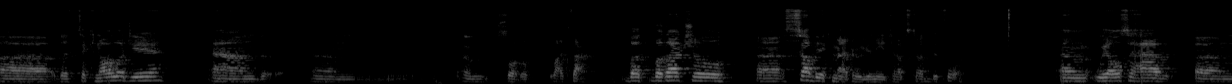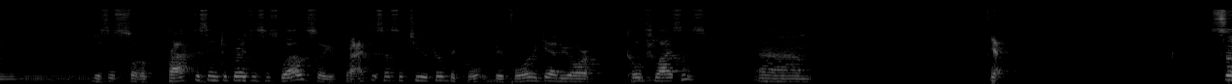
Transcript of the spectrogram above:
uh, the technology and, um, and sort of like that. But, but actual uh, subject matter you need to have studied before. And we also have, um, this is sort of practice integrators as well, so you practice as a tutor before you get your coach license. Um, yeah. So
